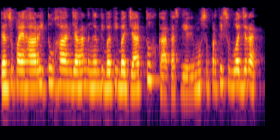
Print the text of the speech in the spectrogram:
dan supaya hari Tuhan jangan dengan tiba-tiba jatuh ke atas dirimu seperti sebuah jerat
